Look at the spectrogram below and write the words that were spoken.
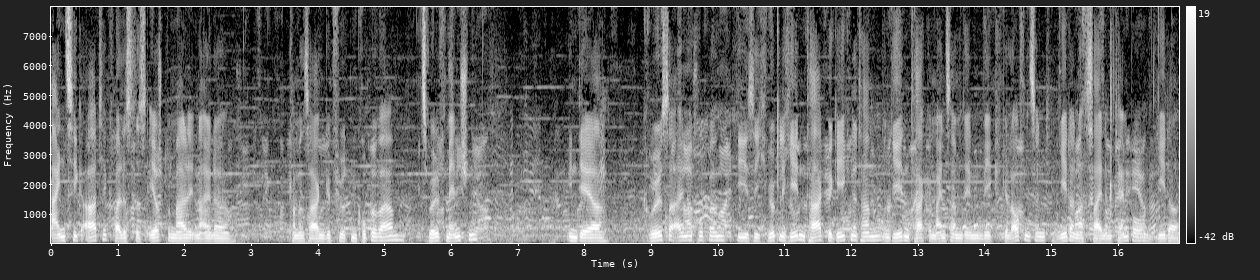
einzigartig, weil es das erste Mal in einer, kann man sagen, geführten Gruppe war. Zwölf Menschen in der Größe einer Gruppe, die sich wirklich jeden Tag begegnet haben und jeden Tag gemeinsam den Weg gelaufen sind. Jeder nach seinem Tempo, jeder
